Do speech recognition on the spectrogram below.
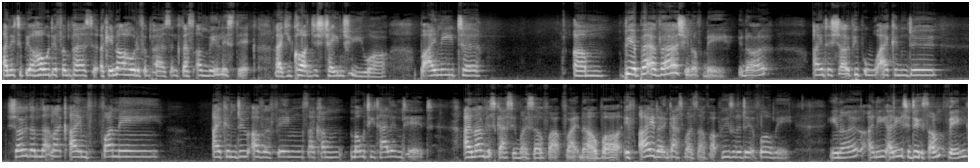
I need to be a whole different person. Okay, not a whole different person because that's unrealistic. Like you can't just change who you are. But I need to um, be a better version of me. You know, I need to show people what I can do show them that like I'm funny, I can do other things, like I'm multi talented. And I'm just gassing myself up right now, but if I don't gas myself up, who's gonna do it for me? You know, I need I need to do something.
